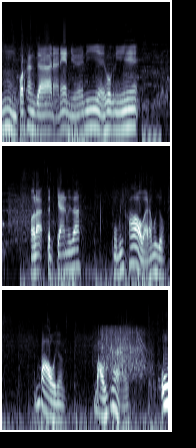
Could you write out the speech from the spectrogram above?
อืมค่อนข้างจะหนาแน่นอยู่นะนี่ไอ้พวกนี้ เอาละจัดการไปซะโอ้ไม่เข้าว่ะท่านผู้ชมมันเบาจังเบาที่ไหนโอ้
